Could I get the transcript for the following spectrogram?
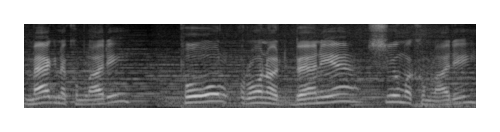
magna cum laude. Paul Ronald Bernier, summa cum laude.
